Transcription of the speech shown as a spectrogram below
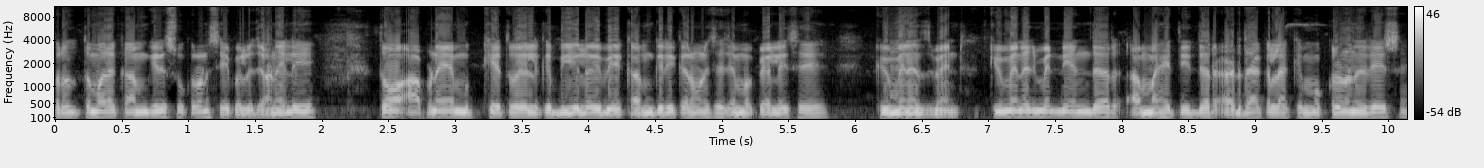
પરંતુ તમારે કામગીરી શું કરવાની છે એ પહેલું જાણી લઈએ. તો આપણે મુખ્યત્વે એટલે કે બીએલઓએ બે કામગીરી કરવાની છે, જેમાં પહેલી છે ક્યુ મેનેજમેન્ટ ક્યુ મેનેજમેન્ટની અંદર આ માહિતી દર અડધા કલાકે મોકલવાની રહેશે.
